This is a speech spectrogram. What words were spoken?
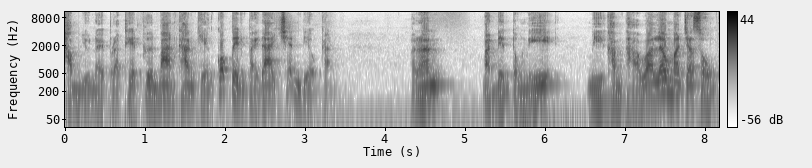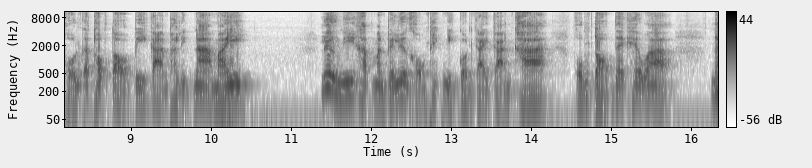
ทำอยู่ในประเทศเพื่อนบ้านข้างเคียงก็เป็นไปได้เช่นเดียวกัน เพราะนั้นประเด็นตรงนี้มีคำถามว่าแล้วมันจะส่งผลกระทบต่อปีการผลิตหน้าไหม เรื่องนี้ครับมันเป็นเรื่องของเทคนิคกลไกการค้า ผมตอบได้แค่ว่า ใน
